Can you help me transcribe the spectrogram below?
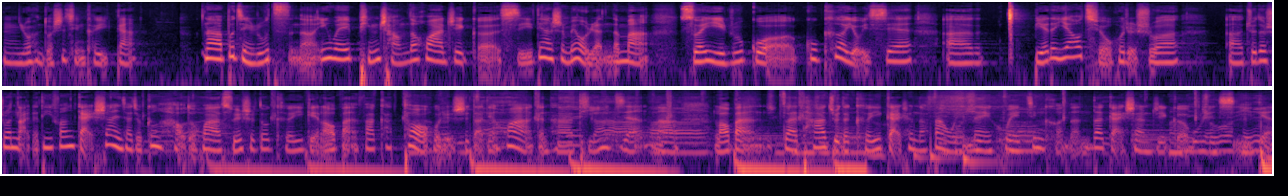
嗯，有很多事情可以干。那不仅如此呢，因为平常的话，这个洗衣店是没有人的嘛，所以如果顾客有一些呃别的要求，或者说呃觉得说哪个地方改善一下就更好的话，随时都可以给老板发卡托，或者是打电话跟他提意见。那老板在他觉得可以改善的范围内，会尽可能的改善这个无人洗衣店。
